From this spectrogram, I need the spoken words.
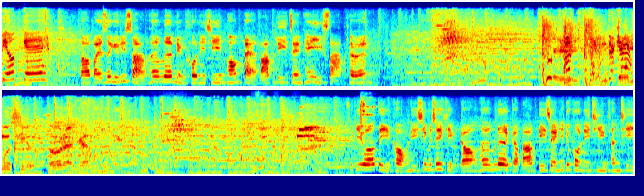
備 OK ต่อไปสกิลที่ 3 เพิ่มเลือด1คนในทีมพร้อมแปะบัฟรีเจนให้อีก 3 เทิร์น えい飛んでけ面白いほら頑張れ頑 สกิลอัลติของดีชิไม่ใช่ขิงดองเพิ่มเลือดกับบัฟรีเจนให้ทุกคนในทีมทันที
